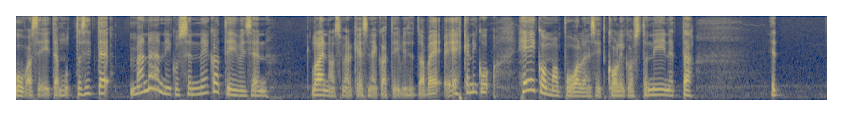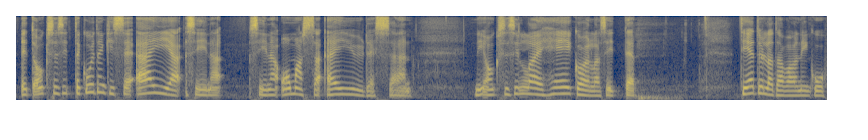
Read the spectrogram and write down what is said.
kuva siitä. Mutta sitten mä näen niinku sen negatiivisen, lainausmerkeissä negatiivisen, tai ehkä niinku heikomman puolen siitä kolikosta niin, että et, et onko se sitten kuitenkin se äijä siinä siinä omassa äijyydessään, niin onko se sillä heikoilla sitten tietyllä tavalla niin kuin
